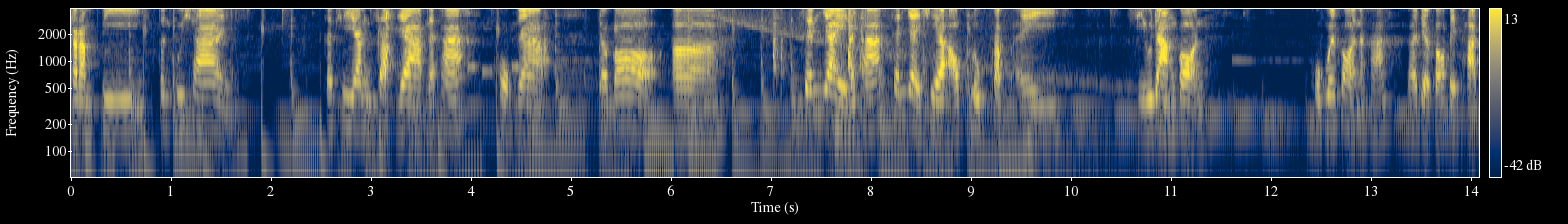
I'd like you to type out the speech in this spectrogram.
กระหล่ำปี ต้นกุ้ยช่าย ระเทียมสับหยาบนะคะโขกหยาบ แล้วก็เส้นใหญ่นะคะ เส้นใหญ่เคียเอาคลุกกับไอซีอิ๊วดำก่อนคลุกไว้ก่อนนะคะ แล้วเดี๋ยวก็ไปผัด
